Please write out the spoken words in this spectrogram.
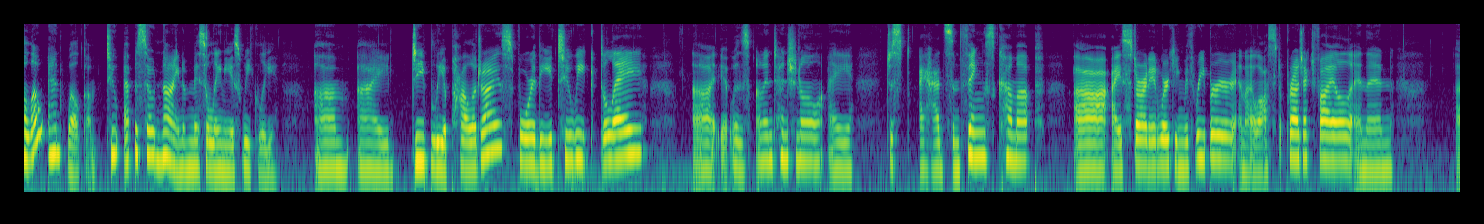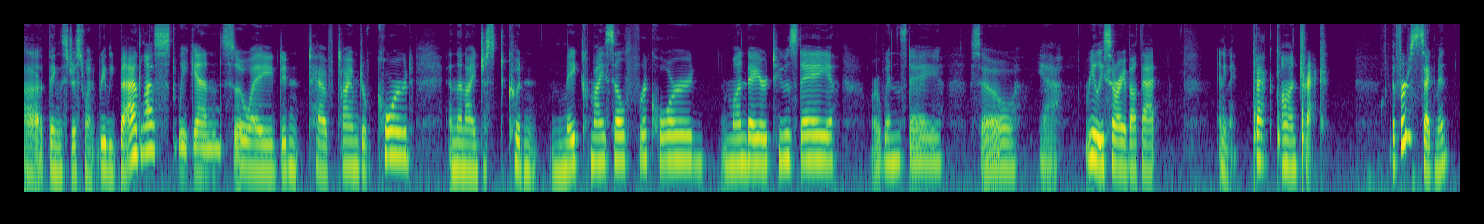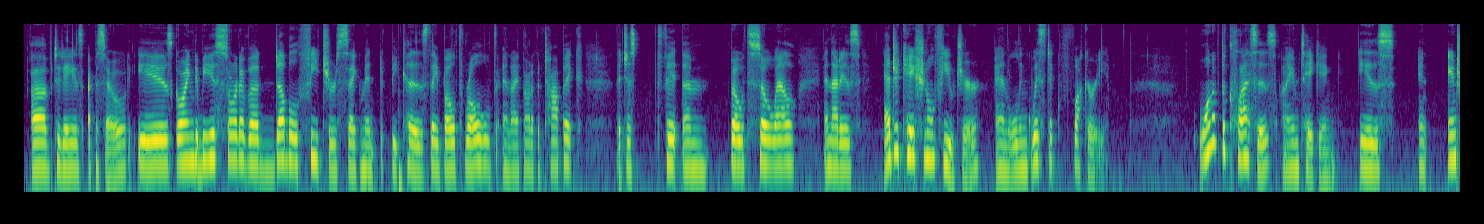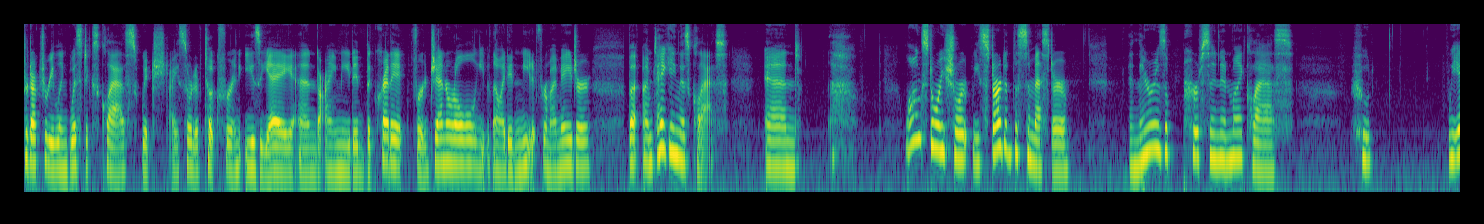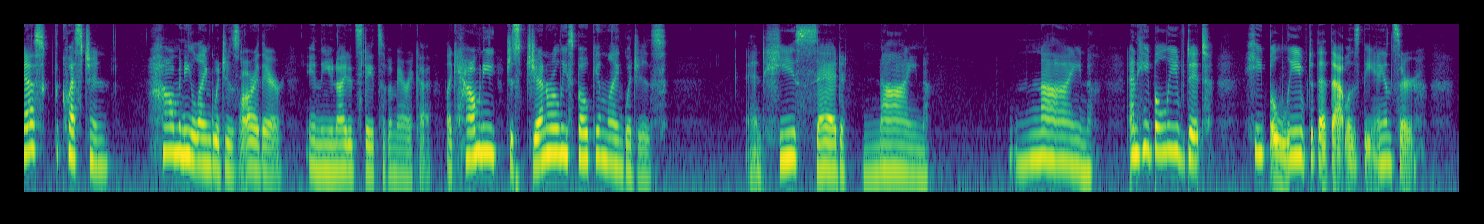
Hello and welcome to episode 9 of Miscellaneous Weekly. Um, I deeply apologize for the two week delay. Uh, it was unintentional. I just, I had some things come up. Uh, I started working with Reaper and I lost a project file, and then uh, things just went really bad last weekend, so I didn't have time to record, and then I just couldn't make myself record Monday or Tuesday or Wednesday. So, yeah, really sorry about that. Anyway, back on track. The first segment of today's episode is going to be sort of a double feature segment because they both rolled and I thought of a topic that just fit them both so well, and that is educational future and linguistic fuckery. One of the classes I am taking is an introductory linguistics class, which I sort of took for an easy A, and I needed the credit for general, even though I didn't need it for my major. But I'm taking this class, and long story short, we started the semester, and there is a person in my class who we asked the question how many languages are there in the United States of America? Like, how many just generally spoken languages? And he said nine. Nine. And he believed it. He believed that that was the answer.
